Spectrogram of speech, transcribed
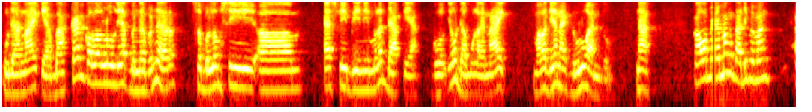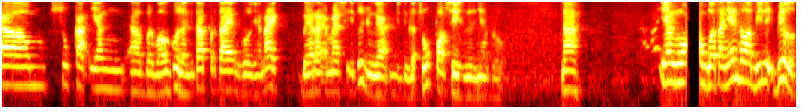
udah naik ya. Bahkan kalau lu lihat benar-benar sebelum si um, SVB ini meledak ya goldnya udah mulai naik. Malah dia naik duluan tuh. Nah kalau memang tadi memang um, suka yang uh, berbau gold dan kita percaya goldnya naik BRMS itu juga di dekat support sih sebenarnya bro. Nah yang mau gue tanyain sama Billy Bill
